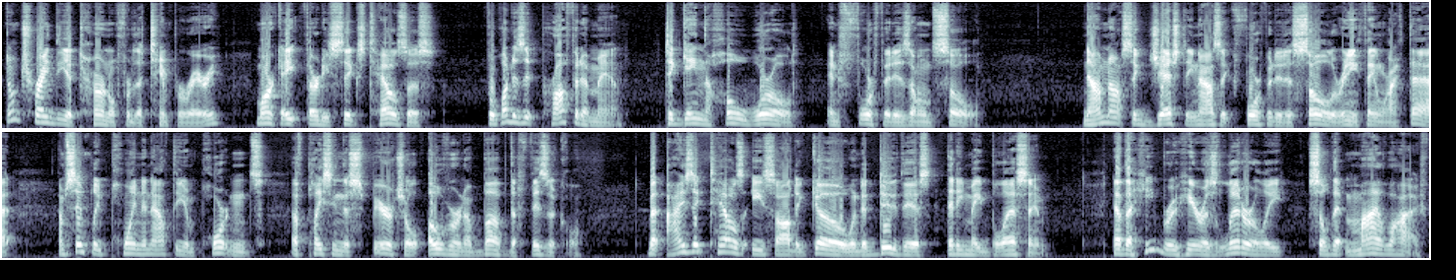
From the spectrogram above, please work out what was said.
Don't trade the eternal for the temporary. Mark 8:36 tells us, "For what does it profit a man to gain the whole world and forfeit his own soul?" Now, I'm not suggesting Isaac forfeited his soul or anything like that. I'm simply pointing out the importance of placing the spiritual over and above the physical. But Isaac tells Esau to go and to do this that he may bless him. Now, the Hebrew here is literally so that my life,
